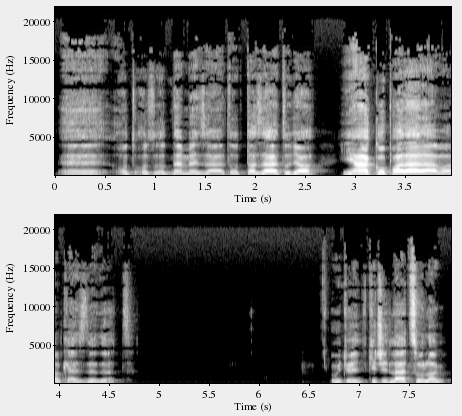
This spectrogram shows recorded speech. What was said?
eh, ott, ott, ott, nem ez állt. Ott az állt, hogy a Jákob halálával kezdődött. Úgyhogy egy kicsit látszólag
